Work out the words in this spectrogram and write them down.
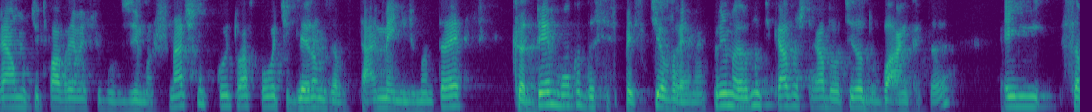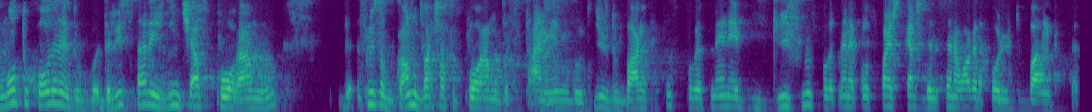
реално ти това време си го взимаш. Начинът, по който аз повече гледам за тайм менеджмента е къде мога да си спестя време. Примерно ти казваш, трябва да отида до банката. Еми, самото ходене, до, дали стане един час по-рано, в смисъл, буквално два часа по-рано да стане, за да отидеш до банката, според мен е излишно, според мен е просто правиш така, че да не се налага да ходиш до банката.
